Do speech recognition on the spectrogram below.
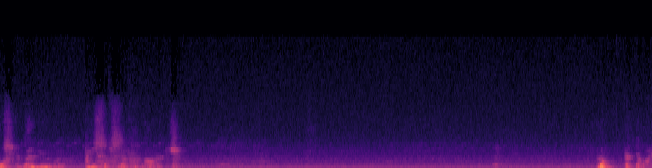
most valuable piece of self-knowledge. Look at the mind.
